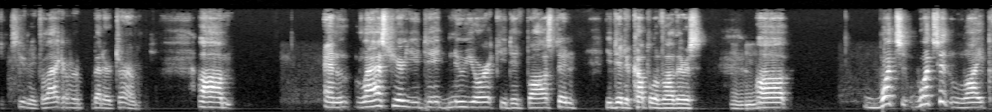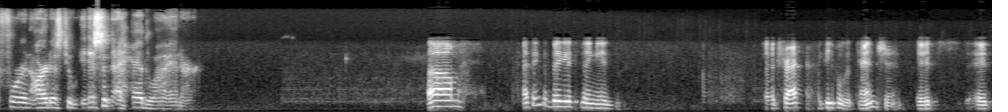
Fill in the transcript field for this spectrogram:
excuse me, for lack of a better term. Um, and last year you did New York, you did Boston, you did a couple of others. Mhm. Uh, what's what's it like for an artist who isn't a headliner? Um, I think the biggest thing is attracting people's attention. It's it's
